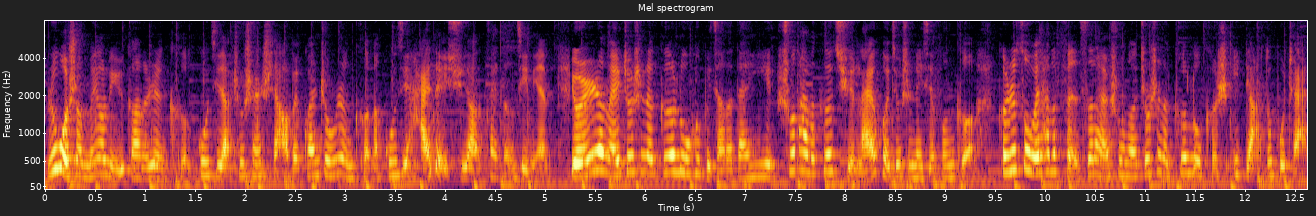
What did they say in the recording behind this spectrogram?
如果说没有李玉刚的认可，估计啊周深想要被关。观众认可呢，估计还得需要再等几年。有人认为周深的歌路会比较的单一，说他的歌曲来回就是那些风格。可是作为他的粉丝来说呢，周深的歌路可是一点都不窄。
